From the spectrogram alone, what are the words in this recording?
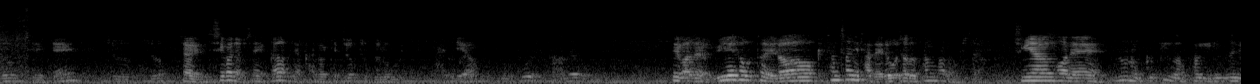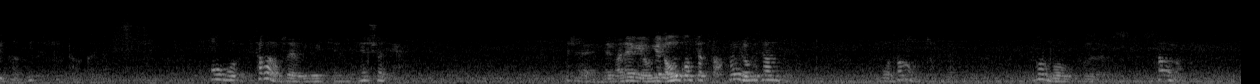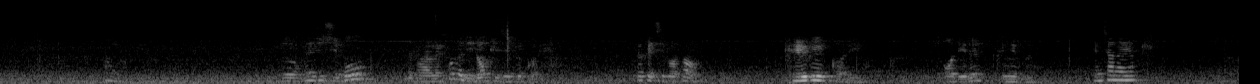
쭉 길게 쭉쭉 제가 시간이 없으니까 그냥 가볍게 쭉쭉 누르고 갈게요. 네 맞아요. 위에서부터 이렇게 천천히 다 내려오셔도 상관없어요. 중요한 거는 너는 꺾기가 파기 힘드니까 밑에서 할까요? 어 뭐 상관없어요. 여기 이렇게 해주셔야 돼요. 해주셔야 되는데 만약에 여기 너무 꺾였다. 그럼 여기서 하면 돼요. 뭐 상관없죠. 이건 뭐그 상관없게 상관없게 이렇게 해주시고 그 다음에 손을 이렇게 집을 거예요 이렇게 집어서 긁을 거예요 어디를? 근육을 괜찮아요?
